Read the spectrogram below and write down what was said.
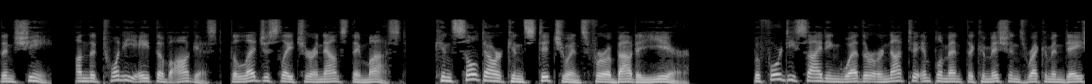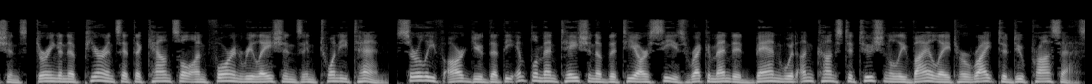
than she. On 28 August, the legislature announced they must consult our constituents for about a year before deciding whether or not to implement the Commission's recommendations. During an appearance at the Council on Foreign Relations in 2010, Sirleaf argued that the implementation of the TRC's recommended ban would unconstitutionally violate her right to due process.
